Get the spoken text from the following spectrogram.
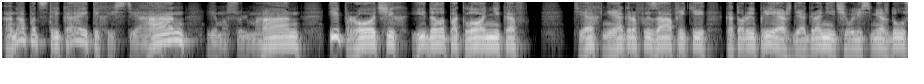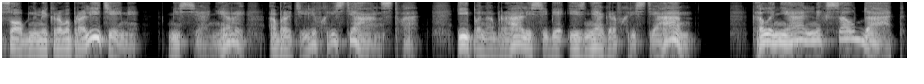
Она подстрекает и христиан, и мусульман, и прочих идолопоклонников, тех негров из Африки, которые прежде ограничивались междуусобными кровопролитиями, миссионеры обратили в христианство и понабрали себе из негров христиан колониальных солдат,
